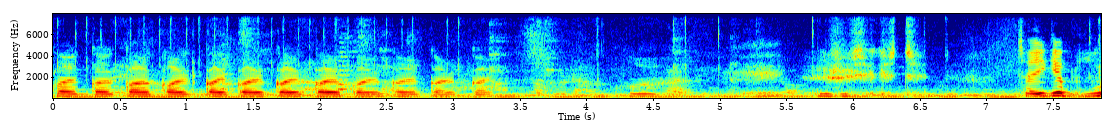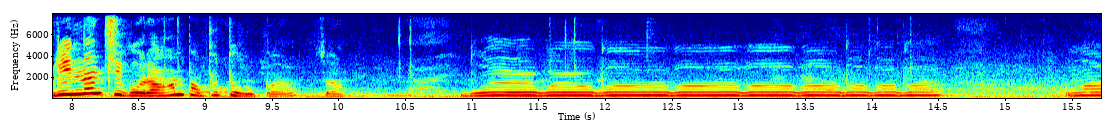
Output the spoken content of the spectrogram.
깔깔깔깔깔깔깔깔깔깔깔깔. 이러시겠지. 자, 이게 물 있는 지구랑 한 판 붙어볼까요? 자, 물, 물, 물, 물, 물, 물, 물, 물, 물. 물이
